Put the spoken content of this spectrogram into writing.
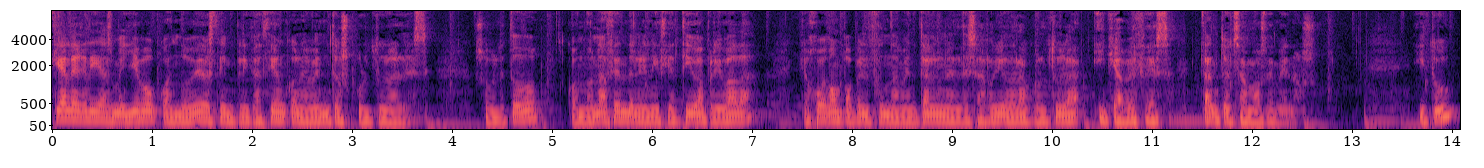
Qué alegrías me llevo cuando veo esta implicación con eventos culturales, sobre todo cuando nacen de la iniciativa privada que juega un papel fundamental en el desarrollo de la cultura y que a veces tanto echamos de menos. ¿Y tú?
